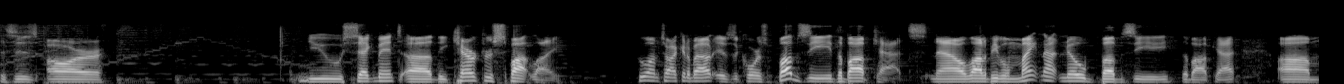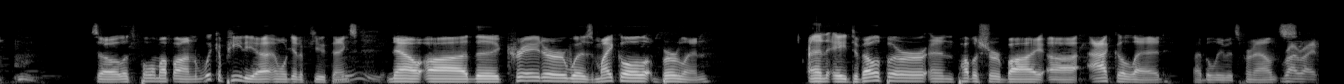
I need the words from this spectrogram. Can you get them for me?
this is our new segment, uh, the character spotlight. who I'm talking about is, of course, Bubsy the Bobcat. Now, a lot of people might not know Bubsy the Bobcat. Um, so let's pull him up on Wikipedia and we'll get a few things. Now, uh, the creator was Michael Berlin, and a developer and publisher by uh, Accolade, I believe it's pronounced Right, right.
